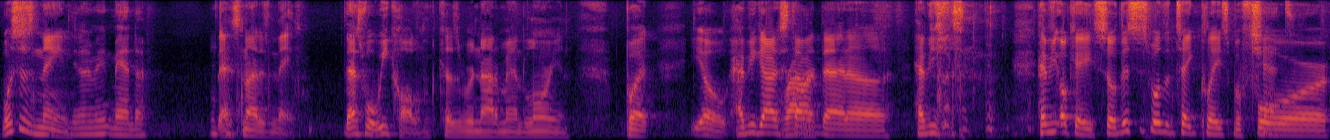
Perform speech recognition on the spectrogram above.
What's his name? You know what I mean? Mando. That's not his name. That's what we call him because we're not a Mandalorian. But yo, have you guys Robert. thought that? uh Have you? have you? Okay, so this is supposed to take place before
